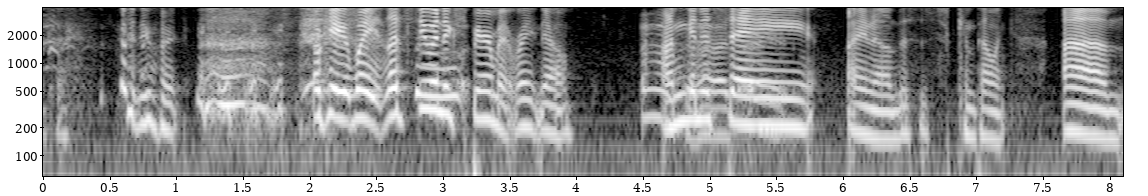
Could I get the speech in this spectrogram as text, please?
anyway. Okay, wait. Let's do an experiment right now. Oh, I'm gonna God, say I know this is compelling. Um,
